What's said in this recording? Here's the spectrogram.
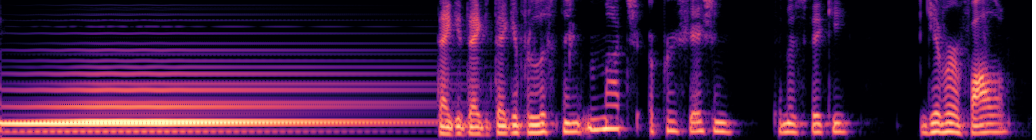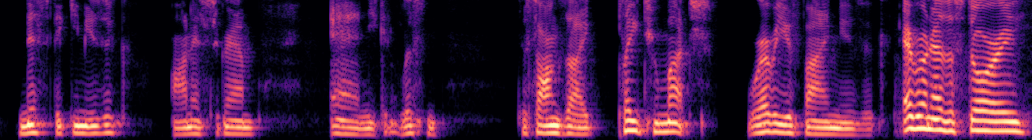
Bye. Thank you, thank you, thank you for listening. Much appreciation to Miss Vicky. Give her a follow, Miss Vicky Music on Instagram, and you can listen to songs like Play Too Much wherever you find music. Everyone has a story,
